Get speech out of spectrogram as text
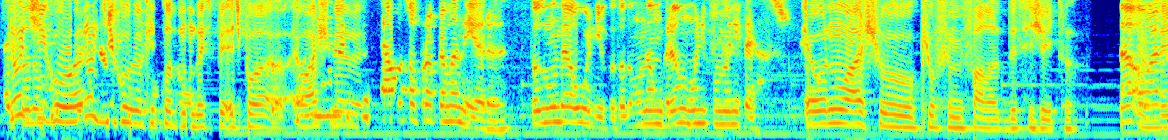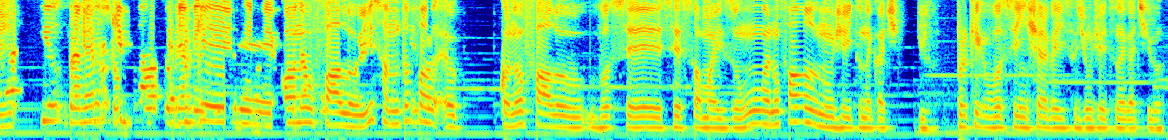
se Eu não, digo, mundo- eu não digo que todo mundo é espe- Tipo, eu todo acho mundo é especial à sua própria maneira. Todo mundo é único, todo mundo é um grão único no universo. Eu não acho que o filme fala desse jeito. Não, Eu eu, vejo- acho que pra mim É o porque- fala sobre É a porque quando eu falo isso, eu não tô falando. eu- quando eu falo você ser só mais um, eu não falo num jeito negativo. Por que você enxerga isso de um jeito negativo?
